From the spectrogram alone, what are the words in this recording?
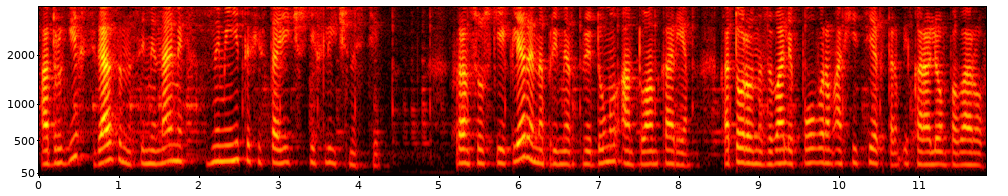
а других связано с именами знаменитых исторических личностей. Французские эклеры, например, придумал Антуан Каре – которого называли поваром-архитектором и королем поваров.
